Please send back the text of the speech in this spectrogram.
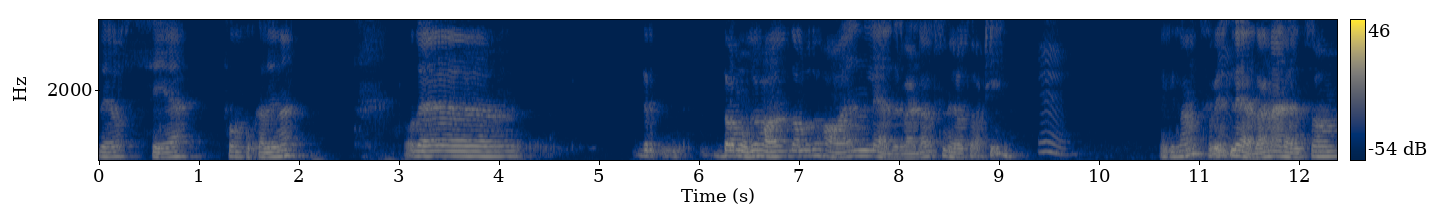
det å se folka dine. Og det, det da, må ha, da, må du ha, en lederhverdag som gjør at du har tid. Mm. Ikke sant? For hvis lederen er den som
